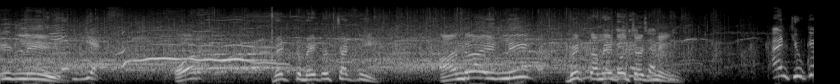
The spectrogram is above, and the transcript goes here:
इडली। यस और with tomato chutney Andhra idli with tomato chutney and क्योंकि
